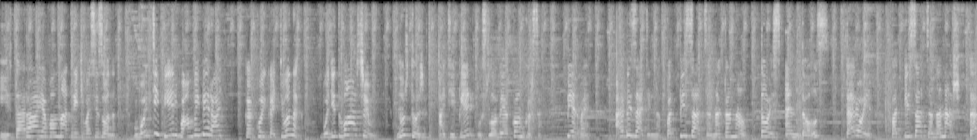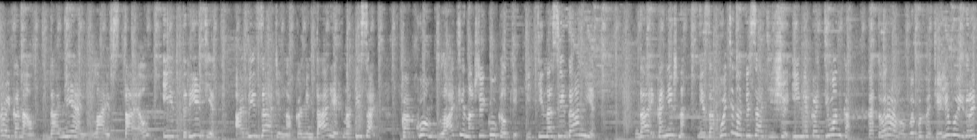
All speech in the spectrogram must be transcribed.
и вторая волна третьего сезона. Вот теперь вам выбирать, какой котенок будет вашим. Ну что же, а теперь условия конкурса. Первое. Обязательно подписаться на канал Toys and Dolls. Второе. Подписаться на наш второй канал Daniel Lifestyle. И третье. Обязательно в комментариях написать, в каком платье нашей куколки идти на свидание. Да, и конечно, не забудьте написать еще имя котенка, которого вы бы хотели выиграть.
